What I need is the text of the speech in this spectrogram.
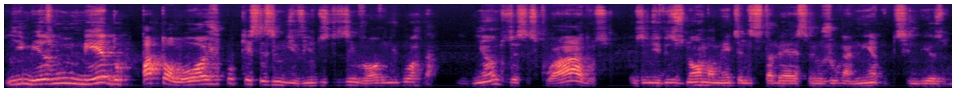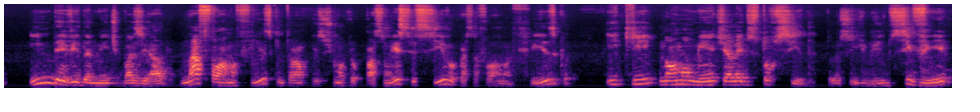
e mesmo um medo patológico que esses indivíduos desenvolvem de engordar. Em ambos esses quadros, os indivíduos normalmente eles estabelecem um julgamento de si mesmo indevidamente baseado na forma física, então existe uma preocupação excessiva com essa forma física e que normalmente ela é distorcida. Então esse indivíduo se vê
